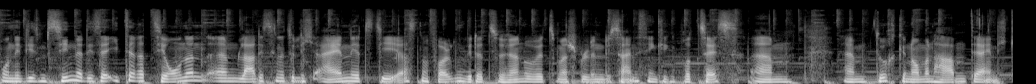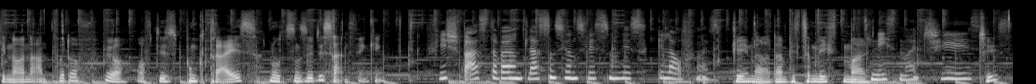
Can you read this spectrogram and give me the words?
Und in diesem Sinne dieser Iterationen ähm, lade ich Sie natürlich ein, jetzt die ersten Folgen wieder zu hören, wo wir zum Beispiel den Design Thinking Prozess ähm, ähm, durchgenommen haben, der eigentlich genau eine Antwort auf, ja, auf dieses Punkt 3 ist, nutzen Sie Design Thinking. Viel Spaß dabei und lassen Sie uns wissen, wie es gelaufen ist. Genau, dann bis zum nächsten Mal. Bis zum nächsten Mal. Tschüss. Tschüss.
